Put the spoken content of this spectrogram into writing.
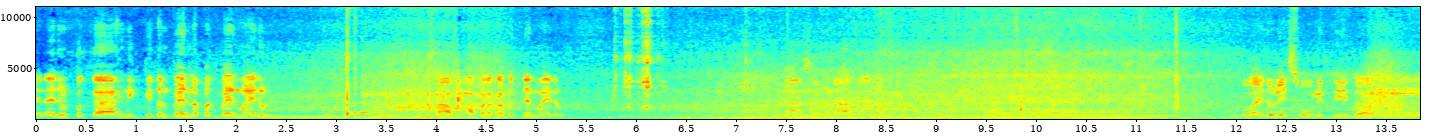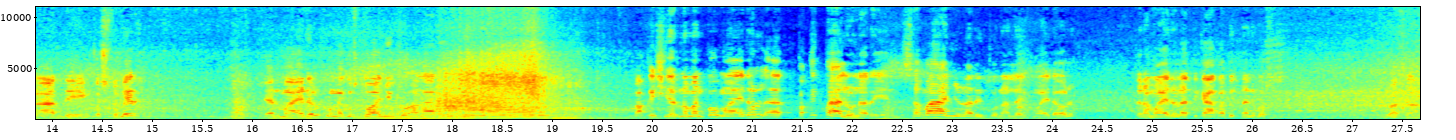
Yan idol, pagka hinigpitan pa yan, lapat pa yan mga idol. Kasama nga pala kabit yan mga idol. Nasa na natin. So idol, eh, sulit dito ang ating customer. Yan mga idol, kung nagustuhan nyo po ang ating video, pakishare naman po mga idol at pakipalo na rin. Samahan nyo na rin po ng like mga idol. Ito na mga idol at ikakabit na ni boss. Boss ah.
